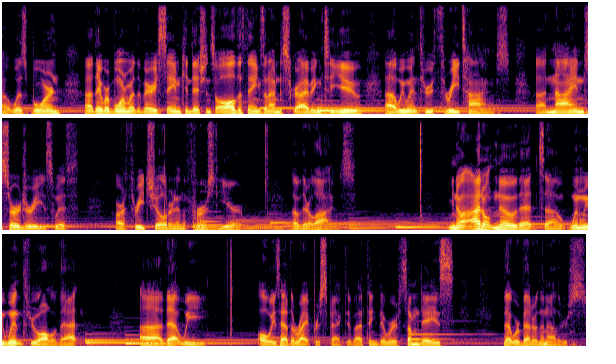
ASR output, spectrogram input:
uh, was born, uh, they were born with the very same condition. So all the things that I'm describing to you, uh, we went through three times, uh, nine surgeries with our three children in the first year of their lives. You know, I don't know that when we went through all of that, that we always had the right perspective. I think there were some days that were better than others.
